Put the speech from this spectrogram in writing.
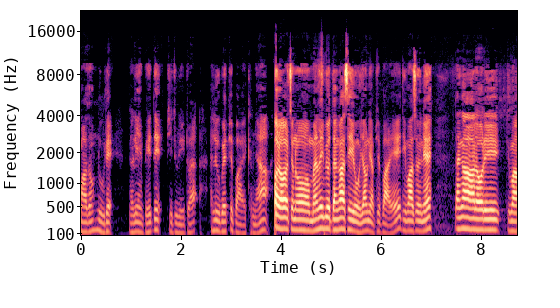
မဆုံးလှူတဲ့ငလျင်ဘေးသင့်ပြည်သူတွေအတွက်အလှူပဲဖြစ်ပါတယ်ခင်ဗျာ။အဲ့တော့ကျွန်တော်မန္တလေးမြို့တန်ခါဆေးရုံရောက်နေတာဖြစ်ပါတယ်။ဒီမှာဆိုရင်လည်းတန်ခါတော်တွေဒီမှာ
